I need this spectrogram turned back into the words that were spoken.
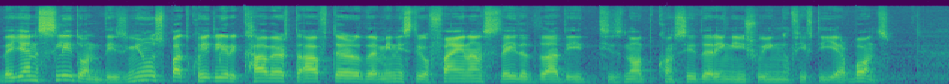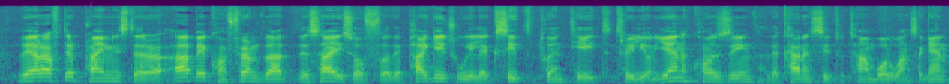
The yen slid on this news, but quickly recovered after the Ministry of Finance stated that it is not considering issuing 50-year bonds. Thereafter, Prime Minister Abe confirmed that the size of the package will exceed 28 trillion yen, causing the currency to tumble once again.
